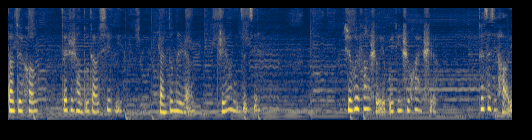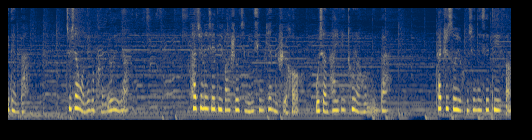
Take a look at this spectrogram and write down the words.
到最后，在这场独角戏里，感动的人只有你自己。学会放手也不一定是坏事，对自己好一点吧。就像我那个朋友一样，他去那些地方收集明信片的时候，我想他一定突然会明白，他之所以会去那些地方，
